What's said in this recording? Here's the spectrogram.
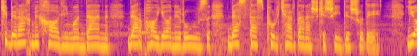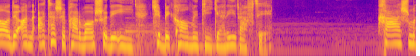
که به رغم خالی ماندن در پایان روز دست از پر کردنش کشیده شده یاد آن آتش پروا شده ای که به کام دیگری رفته خشم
